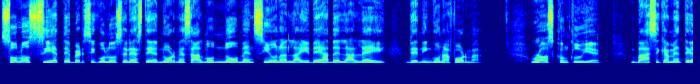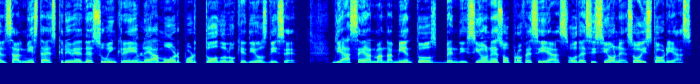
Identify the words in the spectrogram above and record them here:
Solo siete versículos en este enorme salmo no mencionan la idea de la ley de ninguna forma. Ross concluye, Básicamente el salmista escribe de su increíble amor por todo lo que Dios dice, ya sean mandamientos, bendiciones o profecías, o decisiones o historias.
